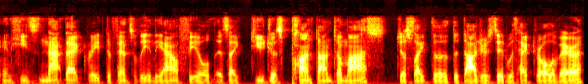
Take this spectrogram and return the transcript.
and he's not that great defensively in the outfield. It's like, do you just punt on Tomas, just like the the Dodgers did with Hector Olivera?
